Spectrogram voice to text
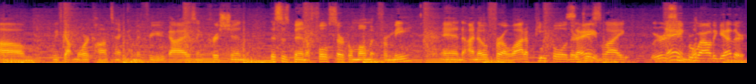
Um, we've got more content coming for you guys. And Kristian, this has been a full circle moment for me. And I know for a lot of people, they're Same. just like, we're super what- wow together.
